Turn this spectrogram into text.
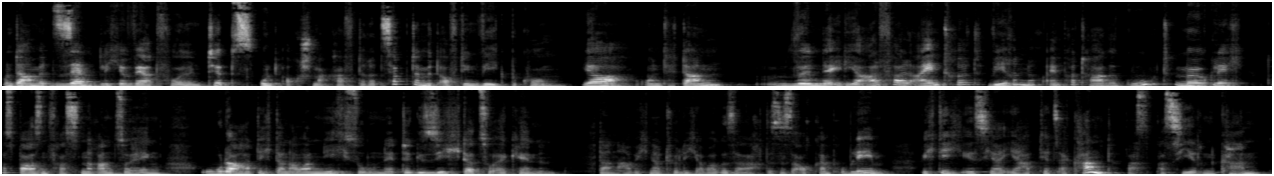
und damit sämtliche wertvollen Tipps und auch schmackhafte Rezepte mit auf den Weg bekommen. Ja, und dann, wenn der Idealfall eintritt, wären noch ein paar Tage gut möglich, das Basenfasten ranzuhängen. Oder hatte ich dann aber nicht so nette Gesichter zu erkennen. Dann habe ich natürlich aber gesagt, das ist auch kein Problem. Wichtig ist ja, ihr habt jetzt erkannt, was passieren kann.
